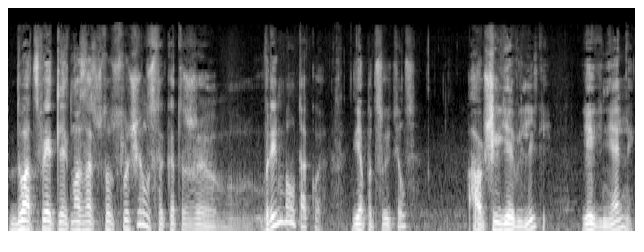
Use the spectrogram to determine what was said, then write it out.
25 лет назад что-то случилось, так это же время было такое. Я подсуетился. А вообще я великий, я гениальный.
